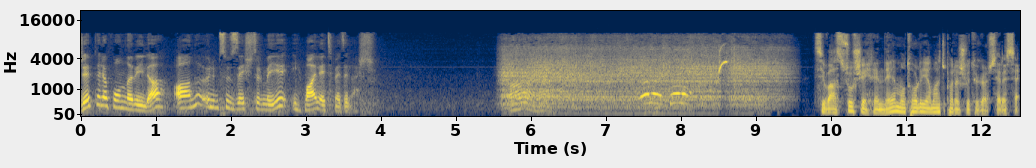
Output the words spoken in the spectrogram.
cep telefonlarıyla anı ölümsüzleştirmeyi ihmal etmediler. Sivas Su şehrinde motorlu yamaç paraşütü gösterisi.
